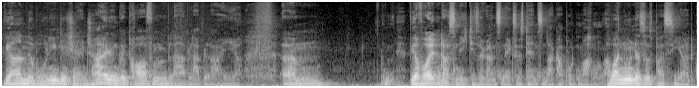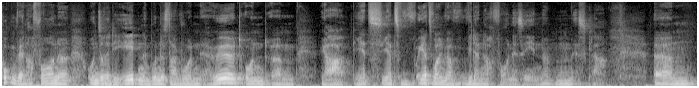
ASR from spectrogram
wir haben eine politische Entscheidung getroffen, bla bla bla hier. Ähm, wir wollten das nicht, diese ganzen Existenzen da kaputt machen. Aber nun ist es passiert. Gucken wir nach vorne. Unsere Diäten im Bundestag wurden erhöht und ähm, ja, jetzt, jetzt, jetzt wollen wir wieder nach vorne sehen. Ne? Hm, ist klar. Ähm,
